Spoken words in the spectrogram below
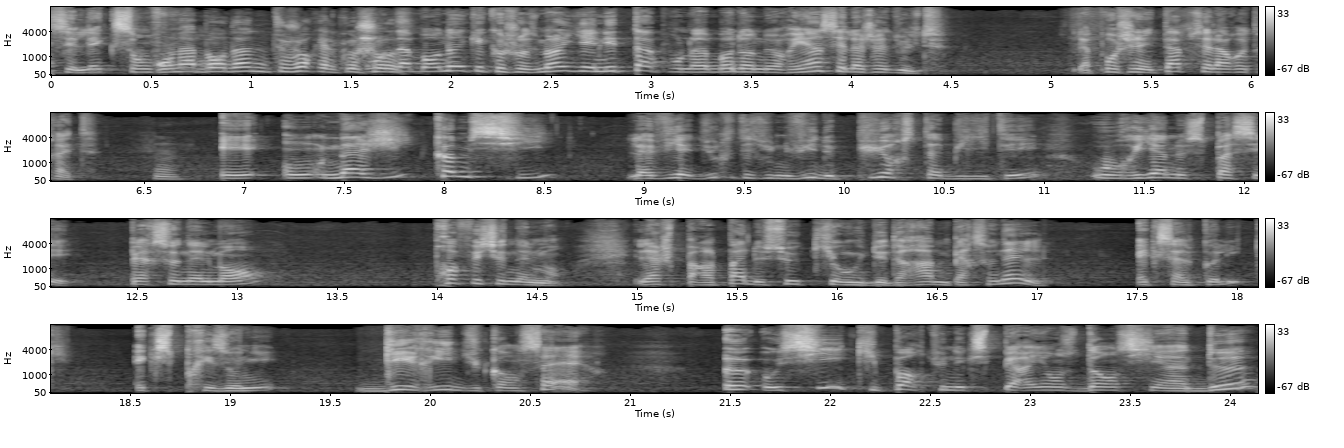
c'est l'ex-enfant. On abandonne toujours quelque chose. On abandonne quelque chose. Mais là, il y a une étape où on n'abandonne rien, c'est l'âge adulte. La prochaine étape, c'est la retraite. Hmm. Et on agit comme si la vie adulte était une vie de pure stabilité où rien ne se passait, personnellement, professionnellement. Et là, je ne parle pas de ceux qui ont eu des drames personnels, ex-alcooliques, ex-prisonniers, guéris du cancer. Eux aussi, qui portent une expérience d'anciens d'eux,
